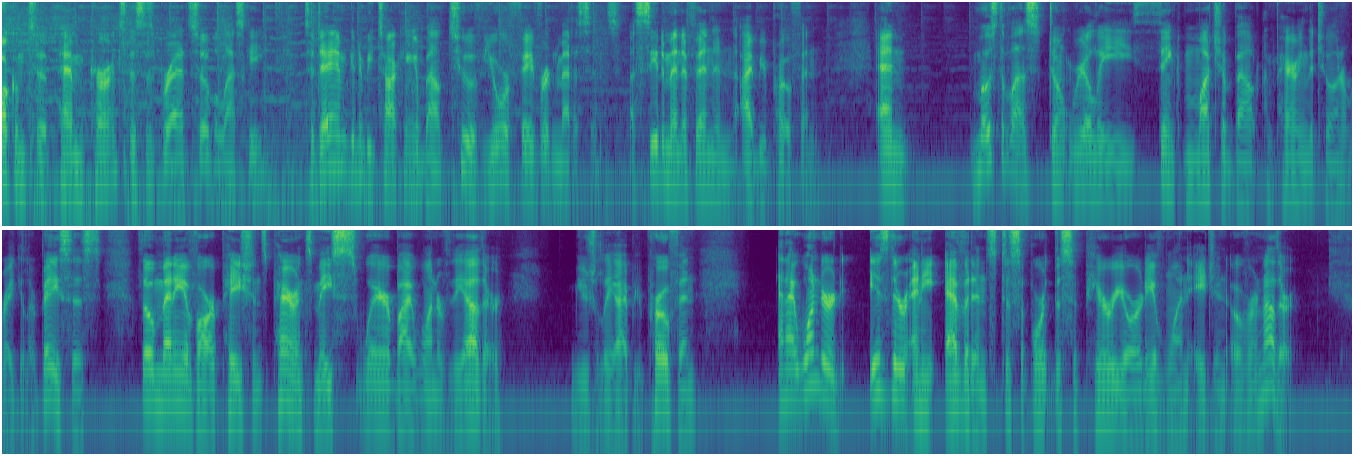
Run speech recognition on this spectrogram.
Welcome to PEM Currents. This is Brad Sobolewski. Today I'm going to be talking about two of your favorite medicines, acetaminophen and ibuprofen. And most of us don't really think much about comparing the two on a regular basis, though many of our patients' parents may swear by one or the other, usually ibuprofen. And I wondered is there any evidence to support the superiority of one agent over another?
